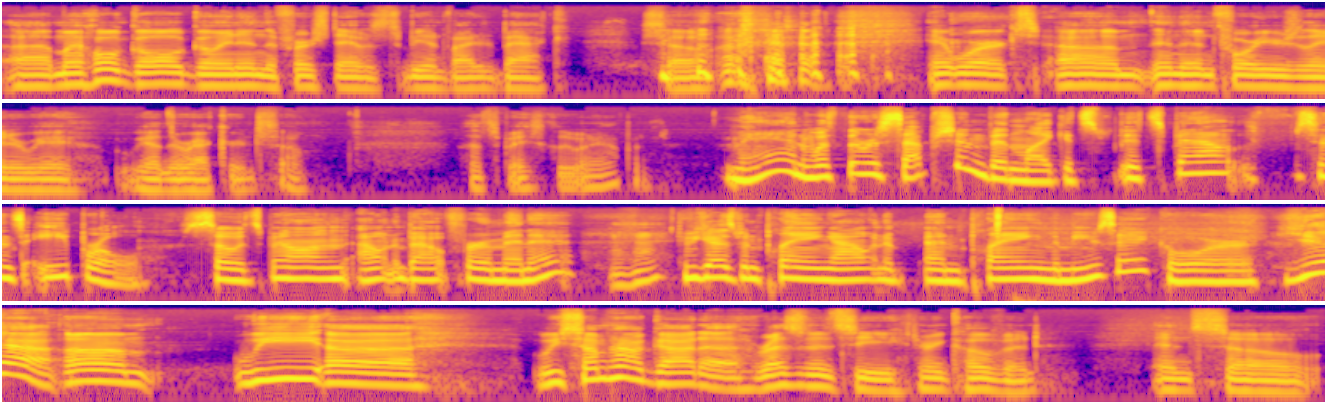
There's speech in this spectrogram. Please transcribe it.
uh, my whole goal going in the first day was to be invited back. So it worked. Um, and then four years later, we we had the record. So that's basically what happened. Man, what's the reception been like? It's it's been out since April, so it's been on out and about for a minute. Have you guys been playing out and, and playing the music, or Yeah, um, we uh, we somehow got a residency during COVID, and so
